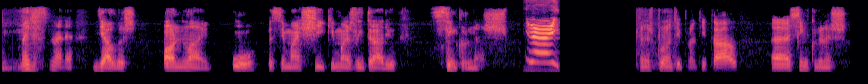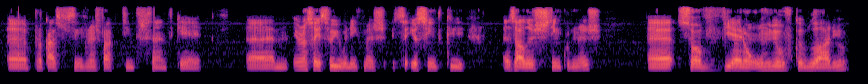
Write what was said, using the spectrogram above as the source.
primeira semana de aulas online, ou, para ser mais chique e mais literário, síncronas. Yay! Mas pronto e pronto e tal. Uh, síncronas, uh, por acaso, síncronas facto interessante, que é, uh, eu não sei se foi o único, mas eu sinto que as aulas síncronas uh, só vieram o meu vocabulário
